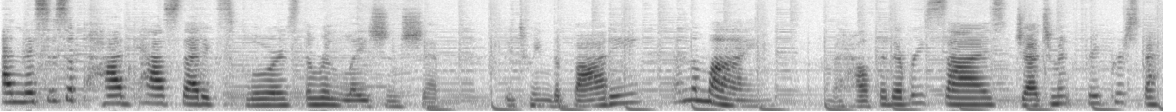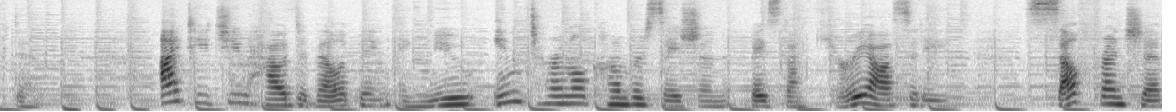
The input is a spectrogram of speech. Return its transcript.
and this is a podcast that explores the relationship between the body and the mind from a health at every size, judgment free perspective. I teach you how developing a new internal conversation based on curiosity, self friendship,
